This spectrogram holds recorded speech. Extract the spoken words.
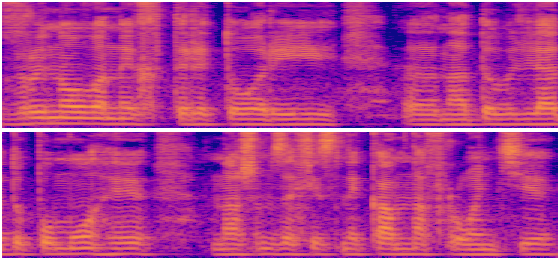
зруйнованих територій е, для допомоги нашим захисникам на фронті.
